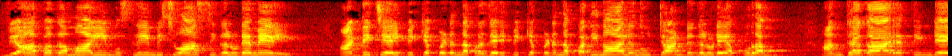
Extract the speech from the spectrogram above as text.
വ്യാപകമായി മുസ്ലിം വിശ്വാസികളുടെ മേൽ അടിച്ചേൽപ്പിക്കപ്പെടുന്ന പ്രചരിപ്പിക്കപ്പെടുന്ന പതിനാല് നൂറ്റാണ്ടുകളുടെ അപ്പുറം അന്ധകാരത്തിന്റെ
